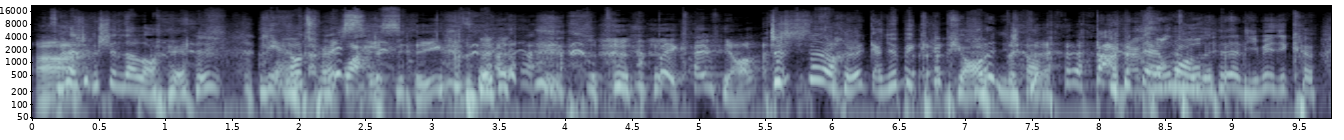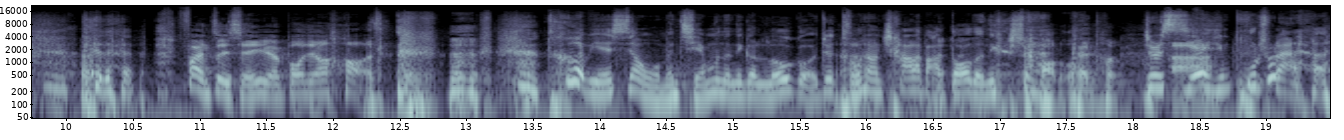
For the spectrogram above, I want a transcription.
发啊现，这个圣诞老人 脸上全是挂血，着血印，被开瓢了。这圣诞老人感觉被开瓢了，你知道吗？戴帽子在里面已经开，犯罪嫌疑人包浆号，特别像我们节目的那个 logo，就头上插了把刀的那个圣保罗，就是血已经扑出来了，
